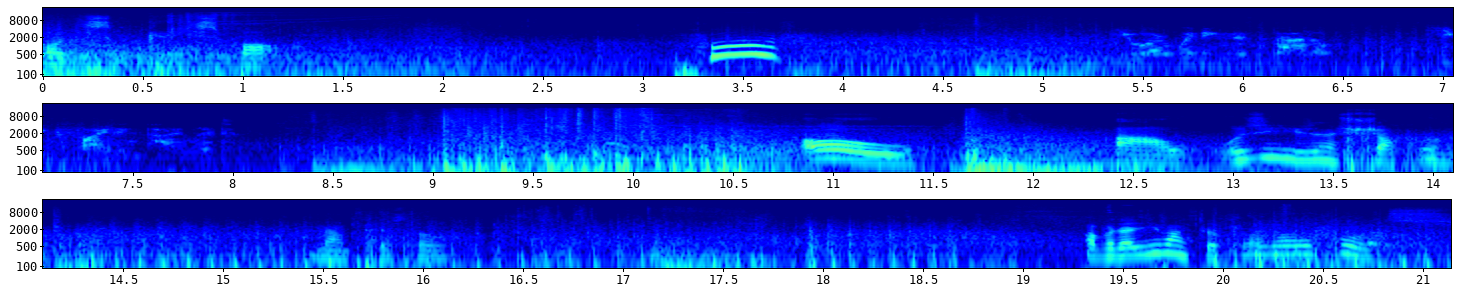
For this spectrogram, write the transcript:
Oh, this great spot. Whew. You are winning this battle. Keep fighting, pilot. Oh! Ow. Was he using a shotgun? Man, pissed off. I've already ranked up like all thoughts.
